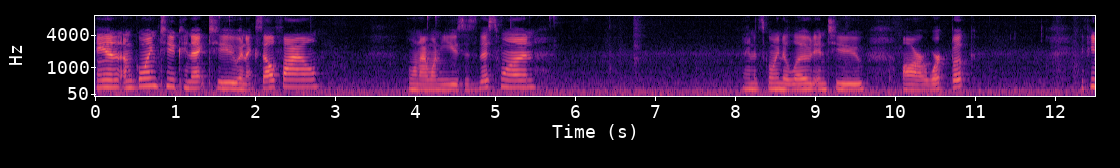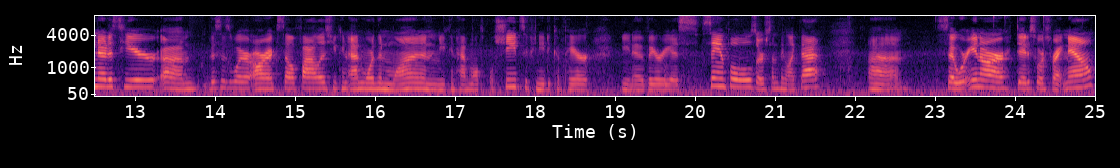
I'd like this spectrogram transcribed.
And I'm going to connect to an Excel file. One I want to use is this one. And it's going to load into our workbook. If you notice here, um, this is where our Excel file is. You can add more than one and you can have multiple sheets if you need to compare, you know, various samples or something like that. Um, so we're in our data source right now.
